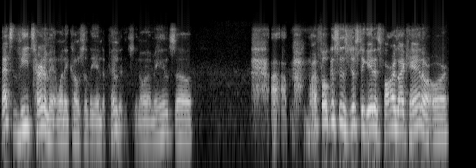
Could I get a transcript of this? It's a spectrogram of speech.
that's the tournament when it comes to the independents. You know what I mean? So I, my focus is just to get as far as I can, or or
